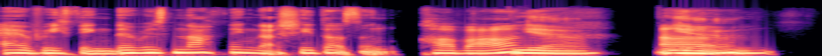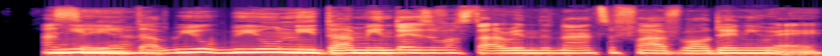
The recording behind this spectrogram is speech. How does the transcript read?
everything. There is nothing that she doesn't cover. Yeah. Yeah. Um, and you need yeah. that. We all, we all need that. I mean, those of us that are in the nine to five world anyway,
